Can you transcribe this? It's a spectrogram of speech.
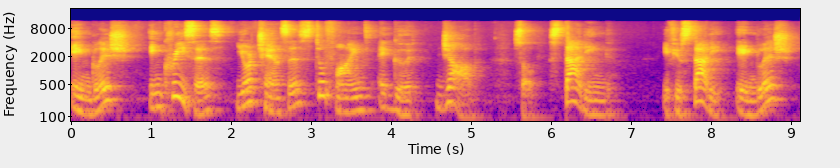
English increases your chances to find a good job. So studying, if you study English,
